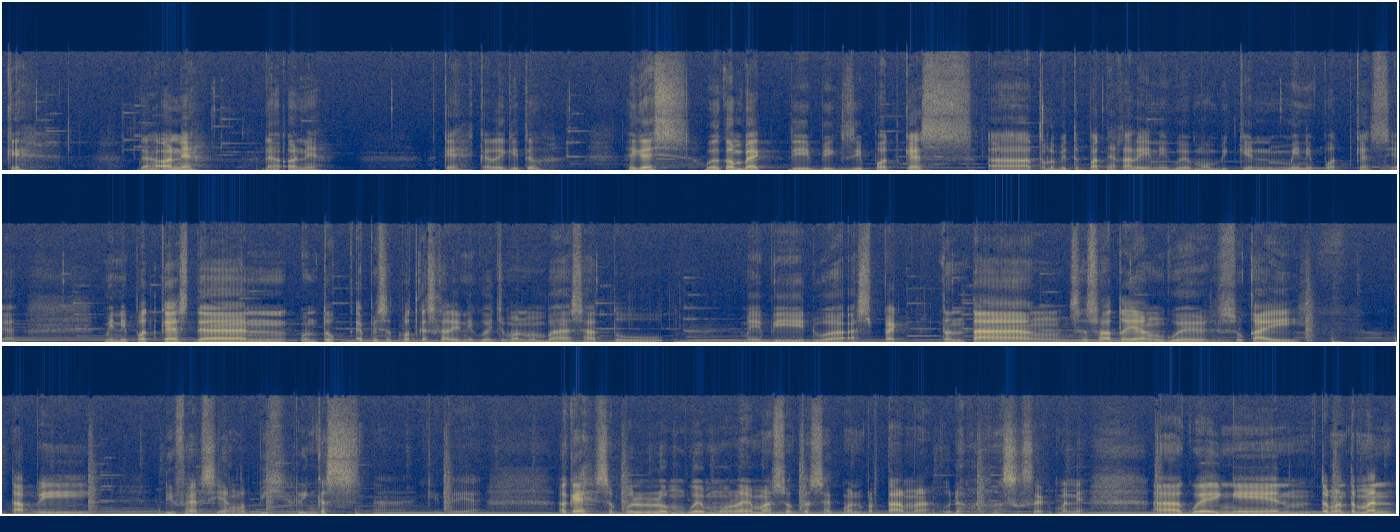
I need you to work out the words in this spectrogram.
Oke, udah on ya, udah on ya. Oke, kalau gitu, hey guys, welcome back di Big Z Podcast. Eh, atau lebih tepatnya kali ini gue mau bikin mini podcast ya, mini podcast dan untuk episode podcast kali ini gue cuma membahas satu, maybe dua aspek tentang sesuatu yang gue sukai, tapi di versi yang lebih ringkes. Nah, gitu ya. Oke, sebelum gue mulai masuk ke segmen pertama, udah masuk segmennya. Uh, gue ingin teman-teman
